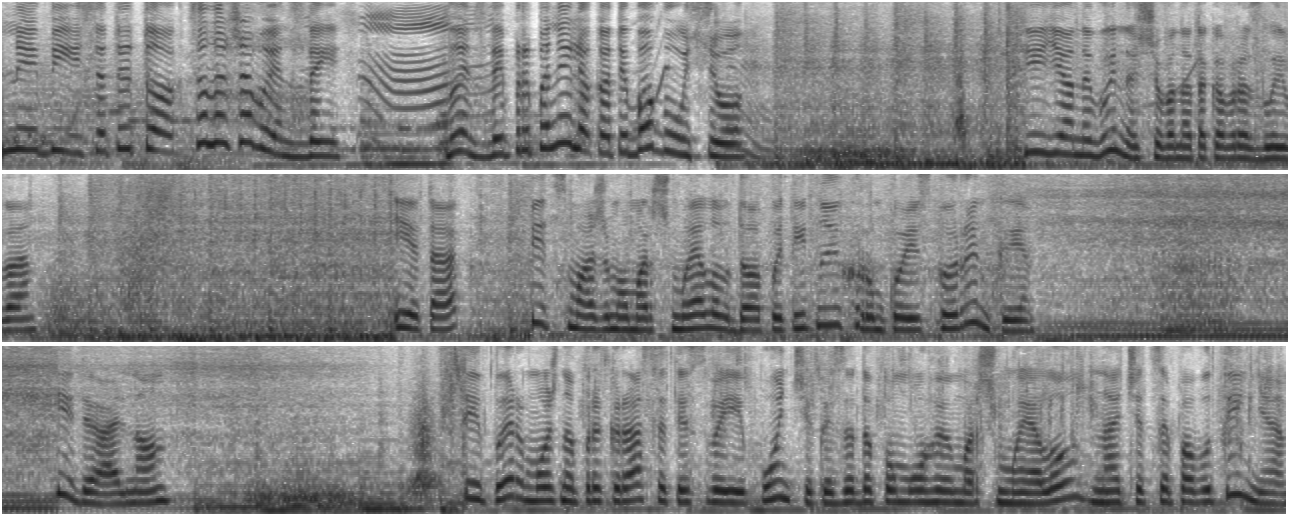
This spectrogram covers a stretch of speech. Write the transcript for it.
Не бійся ти так, це лише Венздей. Венздей, припини лякати бабусю. І я не винна, що вона така вразлива. І так, підсмажимо маршмеллоу до апетитної хрумкої скоринки. Ідеально. Тепер можна прикрасити свої пончики за допомогою маршмеллоу, наче це павутиння.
